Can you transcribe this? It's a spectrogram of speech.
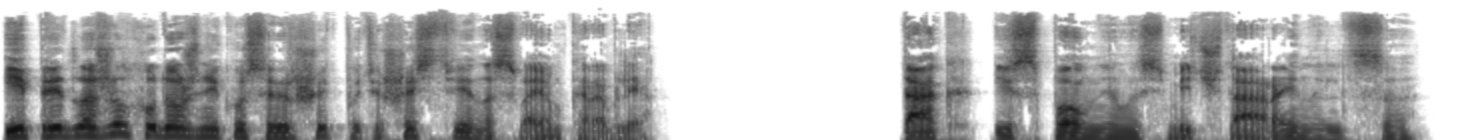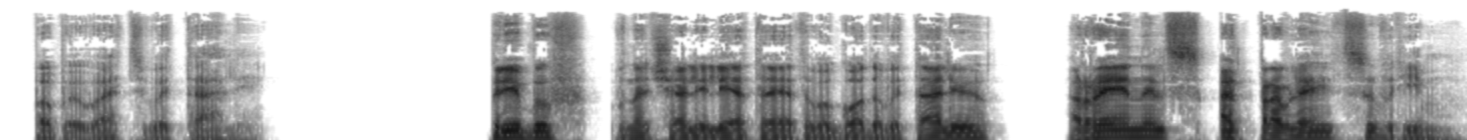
и предложил художнику совершить путешествие на своем корабле. Так исполнилась мечта Рейнольдса побывать в Италии. Прибыв в начале лета этого года в Италию, Рейнольдс отправляется в Рим.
